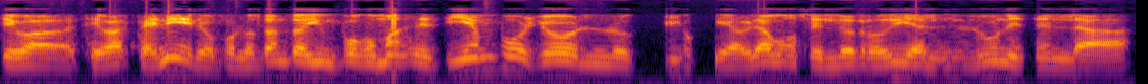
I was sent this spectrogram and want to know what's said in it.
se, va, se va hasta enero, por lo tanto hay un poco más de tiempo. Yo lo, que hablamos el otro día, el lunes en la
